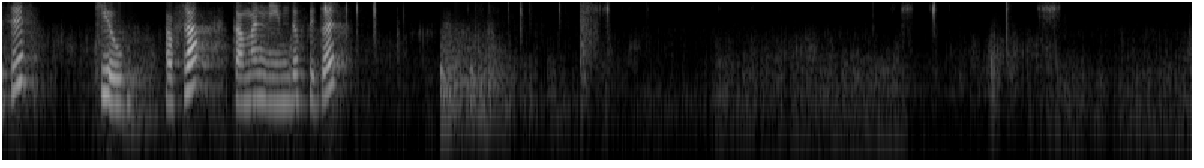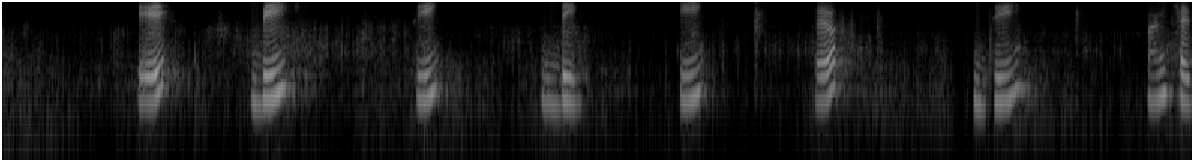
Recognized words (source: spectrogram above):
This is cube. Afra, come and name the figure. A, B, C, D, E, F, G, and H.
